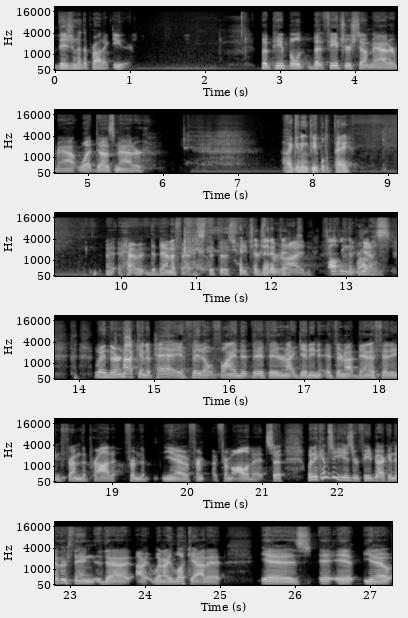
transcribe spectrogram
vision of the product either. But people, but features don't matter, Matt. What does matter? Uh, getting people to pay, Uh, Have the benefits that those features provide. solving the problem. Yes, when they're not going to pay if they don't find that if they're not getting if they're not benefiting from the product from the you know from from all of it. So when it comes to user feedback, another thing that I when I look at it is it, it you know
